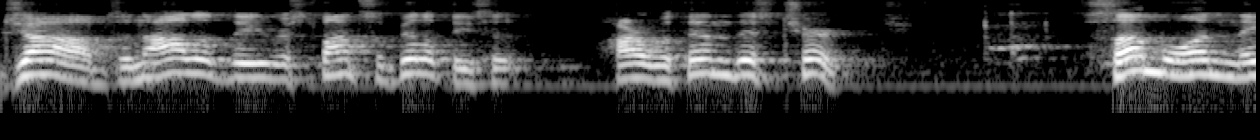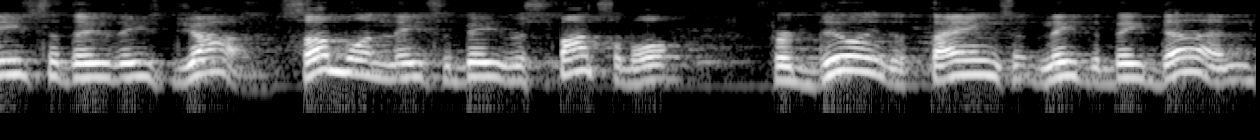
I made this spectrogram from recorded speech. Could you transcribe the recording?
jobs and all of the responsibilities that are within this church. Someone needs to do these jobs. Someone needs to be responsible for doing the things that need to be done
